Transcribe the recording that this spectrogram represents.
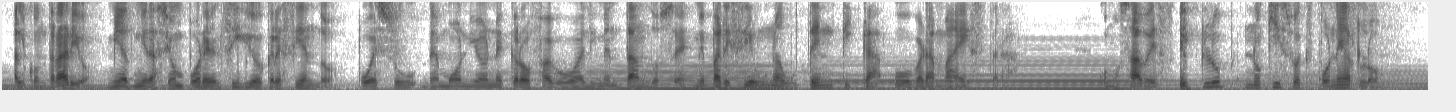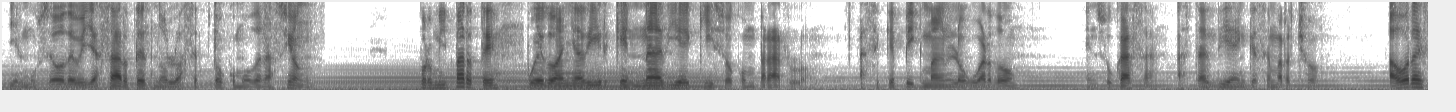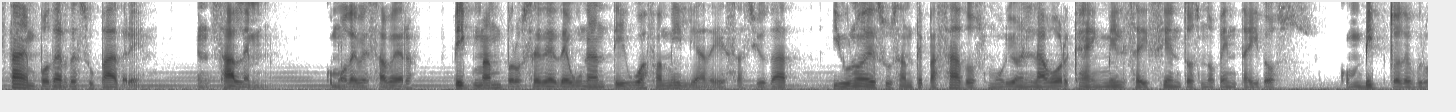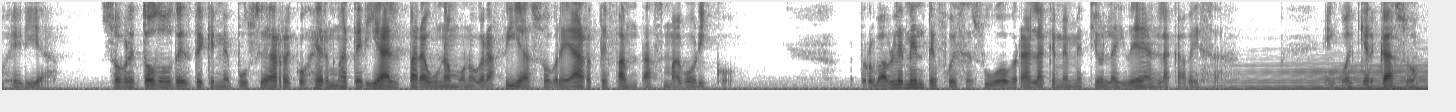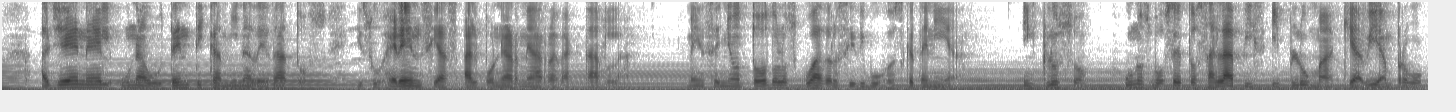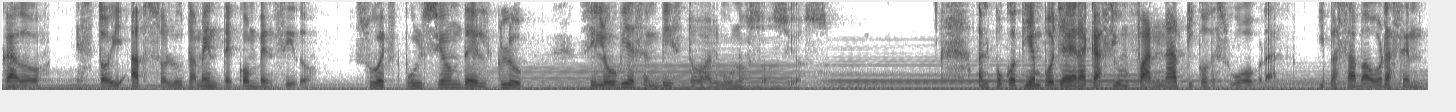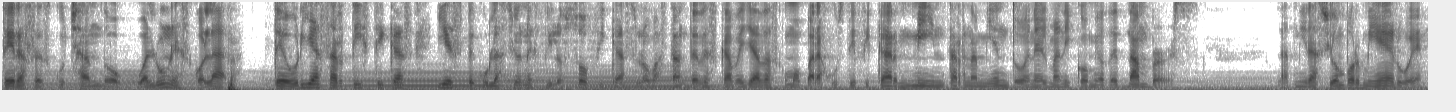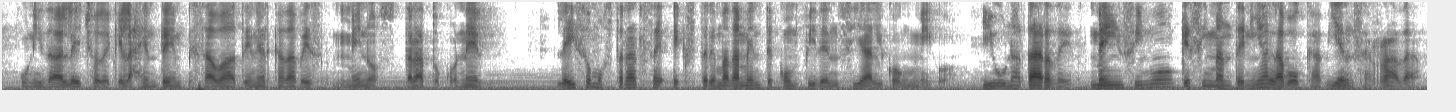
Al contrario, mi admiración por él siguió creciendo, pues su demonio necrófago alimentándose me parecía una auténtica obra maestra. Como sabes, el club no quiso exponerlo y el Museo de Bellas Artes no lo aceptó como donación. Por mi parte, puedo añadir que nadie quiso comprarlo, así que Pigman lo guardó en su casa hasta el día en que se marchó. Ahora está en poder de su padre, en Salem. Como debes saber, Pigman procede de una antigua familia de esa ciudad, y uno de sus antepasados murió en la horca en 1692, convicto de brujería. Sobre todo desde que me puse a recoger material para una monografía sobre arte fantasmagórico. Probablemente fuese su obra la que me metió la idea en la cabeza. En cualquier caso, hallé en él una auténtica mina de datos y sugerencias al ponerme a redactarla. Me enseñó todos los cuadros y dibujos que tenía, incluso unos bocetos a lápiz y pluma que habían provocado, estoy absolutamente convencido, su expulsión del club si lo hubiesen visto algunos socios. Al poco tiempo ya era casi un fanático de su obra, y pasaba horas enteras escuchando, cual un escolar, teorías artísticas y especulaciones filosóficas lo bastante descabelladas como para justificar mi internamiento en el manicomio de Danvers. La admiración por mi héroe, unida al hecho de que la gente empezaba a tener cada vez menos trato con él, le hizo mostrarse extremadamente confidencial conmigo, y una tarde me insinuó que si mantenía la boca bien cerrada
